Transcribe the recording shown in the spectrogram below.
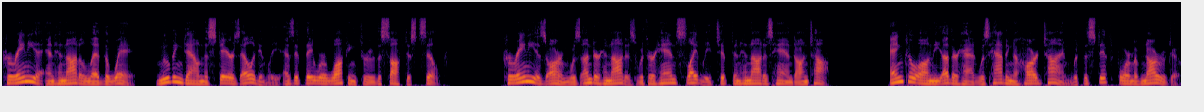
Kurenai and Hinata led the way, moving down the stairs elegantly as if they were walking through the softest silk. Kurenai's arm was under Hinata's with her hand slightly tipped and Hinata's hand on top. Anko on the other hand was having a hard time with the stiff form of Naruto,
